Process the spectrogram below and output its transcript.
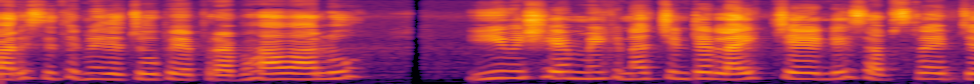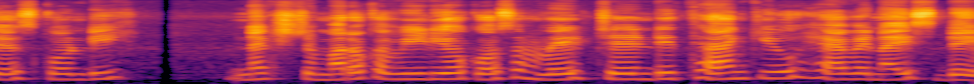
పరిస్థితి మీద చూపే ప్రభావాలు ఈ విషయం మీకు నచ్చింటే లైక్ చేయండి సబ్స్క్రైబ్ చేసుకోండి. నెక్స్ట్ మరొక వీడియో కోసం వెయిట్ చేయండి. Thank you. Have a nice day.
